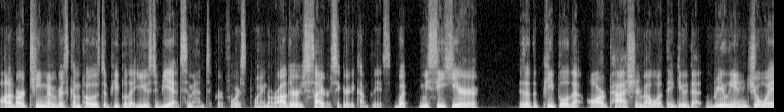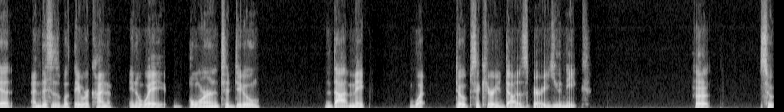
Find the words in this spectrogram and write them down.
lot of our team members composed of people that used to be at Symantec or ForcePoint or other cybersecurity companies. What we see here is that the people that are passionate about what they do, that really enjoy it, and this is what they were kind of, in a way, born to do, that make what Dope Security does very unique. Huh. So,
